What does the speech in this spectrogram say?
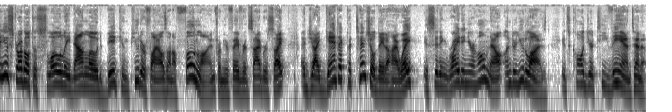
you struggle to slowly download big computer files on a phone line from your favorite cyber site, a gigantic potential data highway is sitting right in your home now, underutilized. It's called your TV antenna.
